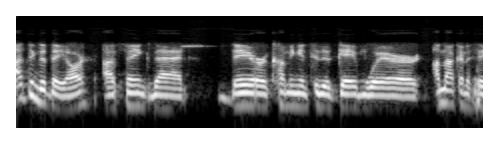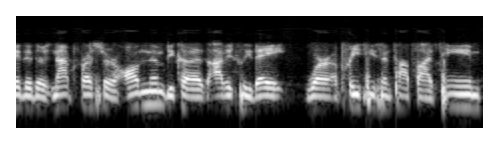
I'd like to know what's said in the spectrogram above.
I think that they are. I think that they're coming into this game where I'm not going to say that there's not pressure on them because obviously they were a preseason top five team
